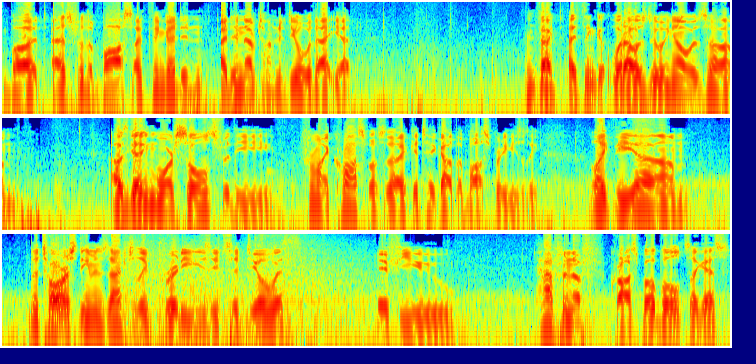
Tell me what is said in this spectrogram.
But as for the boss, I think I didn't I didn't have time to deal with that yet. In fact, I think what I was doing, I was um, I was getting more souls for the for my crossbow so that I could take out the boss pretty easily. Like the um, the Taurus demon is actually pretty easy to deal with if you have enough crossbow bolts, I guess.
